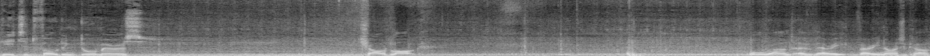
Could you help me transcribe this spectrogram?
heated folding door mirrors, child lock, all round a very, very nice car.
